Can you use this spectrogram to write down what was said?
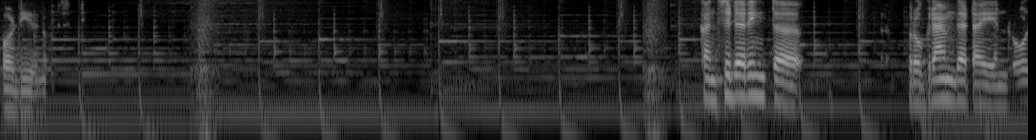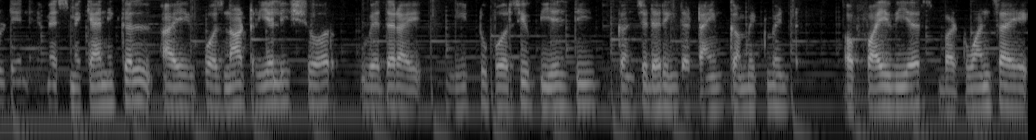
Purdue University. Considering the program that I enrolled in, MS Mechanical, I was not really sure whether I need to pursue PhD considering the time commitment of five years. But once I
